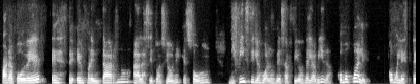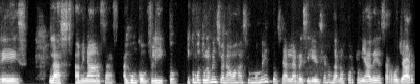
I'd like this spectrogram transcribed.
para poder este, enfrentarnos a las situaciones que son difíciles o a los desafíos de la vida, como cuáles, como el estrés, las amenazas, algún conflicto. Y como tú lo mencionabas hace un momento, o sea, la resiliencia nos da la oportunidad de desarrollar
